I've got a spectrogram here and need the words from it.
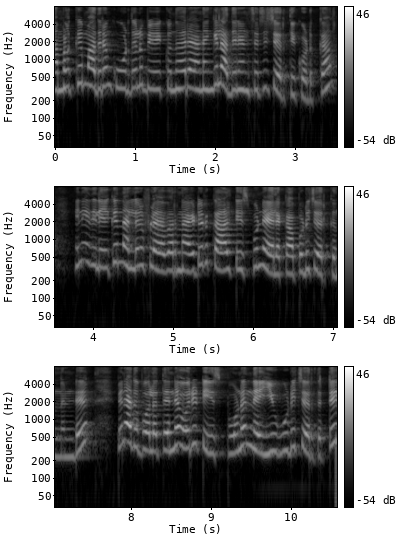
നമ്മൾക്ക് മധുരം കൂടുതൽ ഉപയോഗിക്കുന്നവരാണെങ്കിൽ അതിനനുസരിച്ച് ചേർത്തി കൊടുക്കാം. ഇനി ഇതിലേക്ക് നല്ലൊരു ഫ്ലേവറിനായിട്ട് ഒരു കാൽ ടീസ്പൂൺ ഏലക്കാപ്പൊടി ചേർക്കുന്നുണ്ട്. പിന്നെ അതുപോലെ തന്നെ ഒരു ടീസ്പൂൺ നെയ്യ് കൂടി ചേർത്തിട്ട്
